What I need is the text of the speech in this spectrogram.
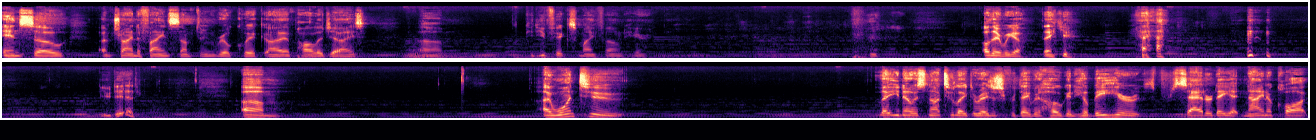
And so I'm trying to find something real quick. I apologize. Um, could you fix my phone here? oh, there we go. Thank you. you did. Um, I want to let you know it's not too late to register for David Hogan. He'll be here Saturday at 9 o'clock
